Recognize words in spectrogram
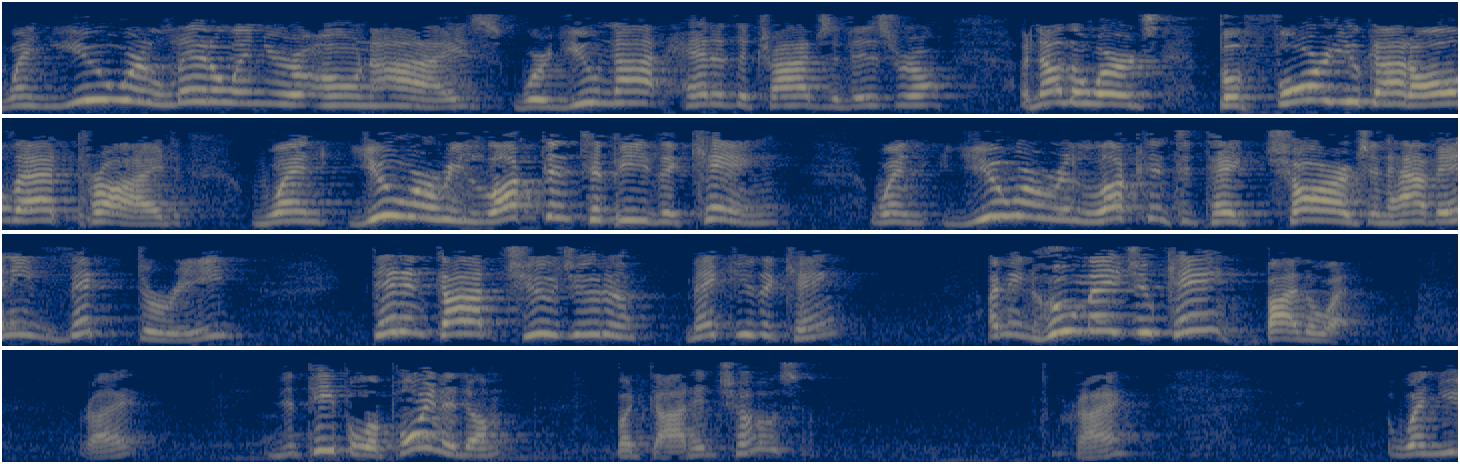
when you were little in your own eyes, were you not head of the tribes of Israel? In other words, before you got all that pride, when you were reluctant to be the king, when you were reluctant to take charge and have any victory, didn't God choose you to make you the king? I mean, who made you king, by the way? Right? The people appointed him, but God had chosen. Right? When you,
